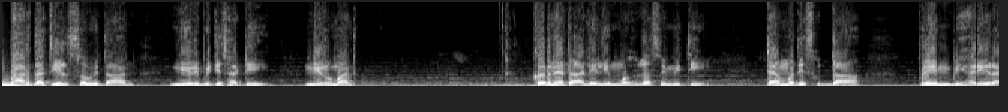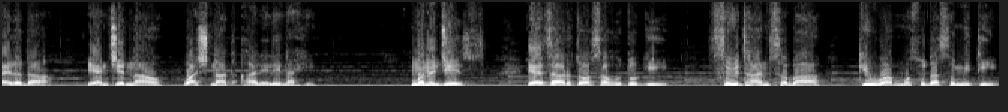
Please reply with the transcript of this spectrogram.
भारतातील संविधान निर्मितीसाठी निर्माण करण्यात आलेली मसुदा समिती त्यामध्ये सुद्धा प्रेम बिहारी रायदादा यांचे नाव वाचनात आलेले नाही. म्हणजेच याचा अर्थ असा होतो की संविधान सभा किंवा मसुदा समिती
